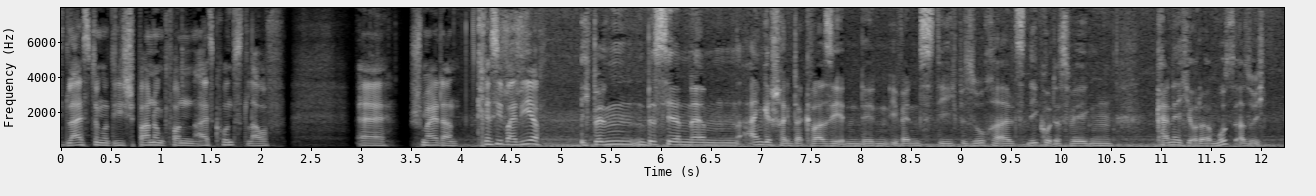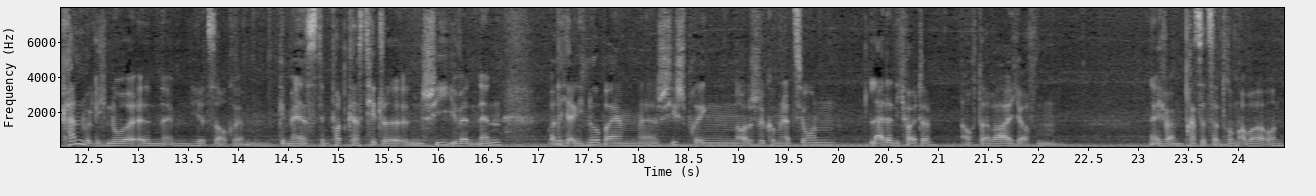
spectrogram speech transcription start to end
die Leistung und die Spannung von Eiskunstlauf äh, schmälern. Chrissy, bei dir? Ich bin ein bisschen ähm, eingeschränkter quasi in den Events, die ich besuche als Nico. Deswegen kann ich oder muss, also ich kann wirklich nur in, in, jetzt auch im, gemäß dem Podcast-Titel ein Ski-Event nennen, weil ich eigentlich nur beim äh, Skispringen nordische Kombination, leider nicht heute, auch da war ich auf dem, ja, ich war im Pressezentrum, aber und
